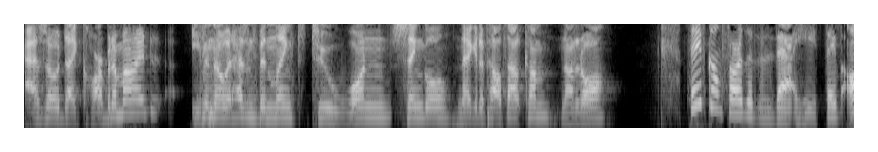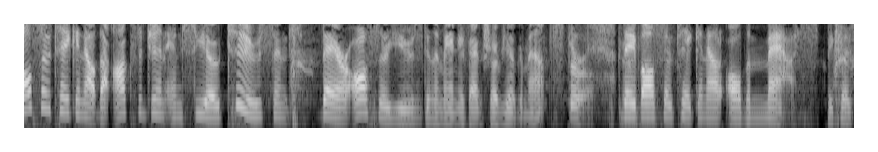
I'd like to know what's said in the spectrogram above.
azodicarbonamide, even though it hasn't been linked to one single negative health outcome? Not at all? They've gone further than that, Heath. They've also taken out the oxygen and CO2 since they are also used in the manufacture of yoga mats. Thorough. Okay. They've also taken out all the mass because,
